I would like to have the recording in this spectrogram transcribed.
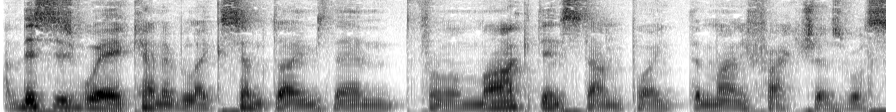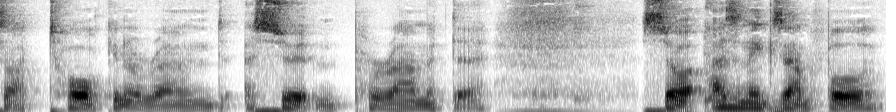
and this is where kind of like sometimes then from a marketing standpoint, the manufacturers will start talking around a certain parameter. So as an example,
